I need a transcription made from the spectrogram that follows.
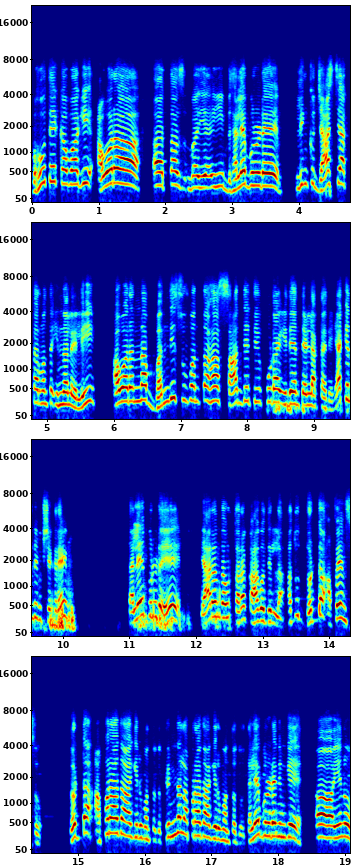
ಬಹುತೇಕವಾಗಿ ಅವರ ಈ ಧಲೆ ಬುರುಡೆ ಲಿಂಕ್ ಜಾಸ್ತಿ ಆಗ್ತಾ ಇರುವಂತ ಹಿನ್ನೆಲೆಯಲ್ಲಿ ಅವರನ್ನ ಬಂಧಿಸುವಂತಹ ಸಾಧ್ಯತೆಯು ಕೂಡ ಇದೆ ಅಂತ ಹೇಳಲಾಗ್ತಾ ಇದೆ. ಯಾಕೆಂದ್ರೆ ವೀಕ್ಷಕರೇ ತಲೆಬುರುಡೆ ಯಾರಂದ್ರೆ ಅವ್ರು ತರಕ್ ಆಗೋದಿಲ್ಲ. ಅದು ದೊಡ್ಡ ಅಫೆನ್ಸ್ ದೊಡ್ಡ ಅಪರಾಧ ಆಗಿರುವಂತದ್ದು ಕ್ರಿಮಿನಲ್ ಅಪರಾಧ ಆಗಿರುವಂತದ್ದು. ತಲೆಬುರುಡೆ ನಿಮ್ಗೆ, ಆ, ಏನು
